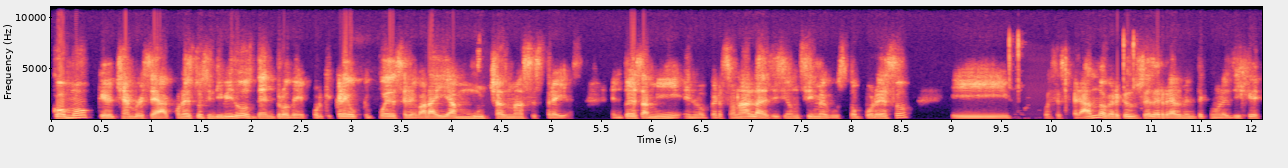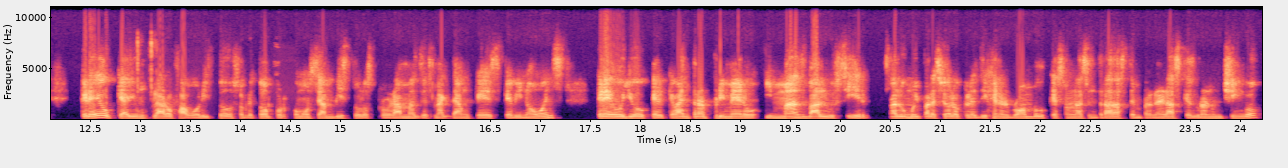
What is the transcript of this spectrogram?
como que el chamber sea con estos individuos dentro de, porque creo que puedes elevar ahí a muchas más estrellas. Entonces a mí en lo personal la decisión sí me gustó por eso y pues esperando a ver qué sucede. Realmente, como les dije, creo que hay un claro favorito, sobre todo por cómo se han visto los programas de SmackDown, que es Kevin Owens. Creo yo que el que va a entrar primero y más va a lucir, algo muy parecido a lo que les dije en el Rumble, que son las entradas tempraneras que duran un chingo.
